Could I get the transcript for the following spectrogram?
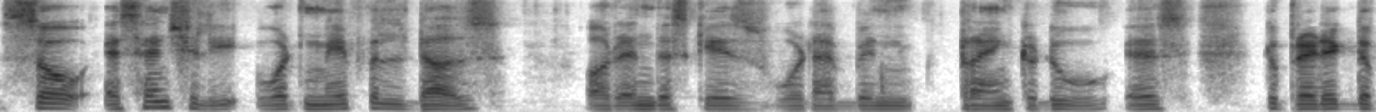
So essentially, what maple does, or in this case, what I've been trying to do, is to predict the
